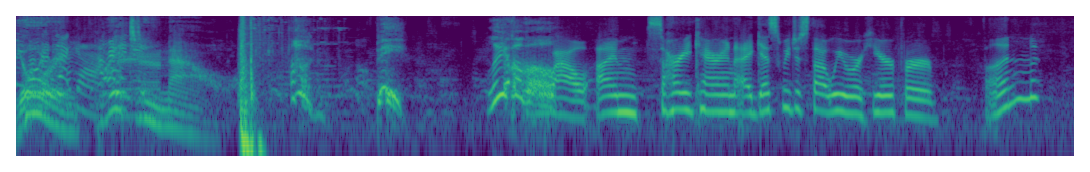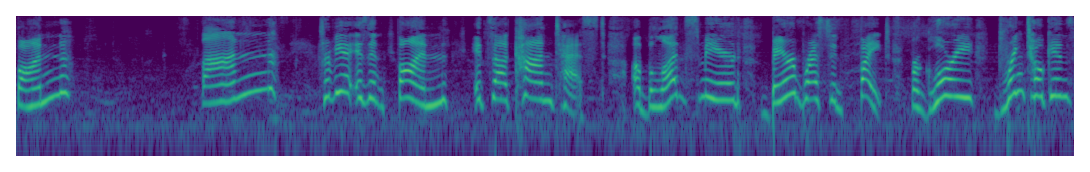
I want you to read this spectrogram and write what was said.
You're in Britain now. Oh, B. Leavable! Wow, I'm sorry, Karen. I guess we just thought we were here for fun? Fun? Fun? Trivia isn't fun, it's a contest. A blood smeared, bare breasted fight for glory, drink tokens,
